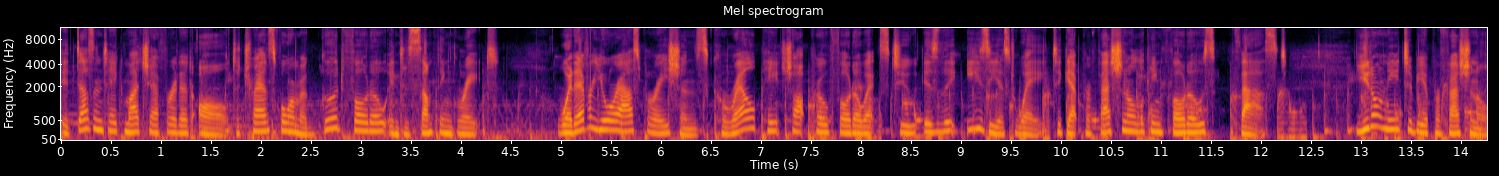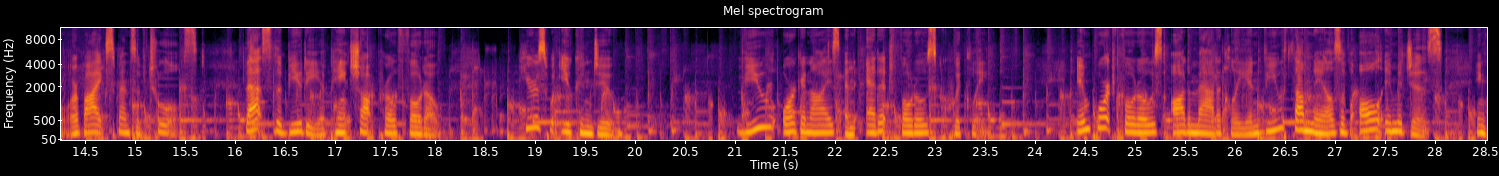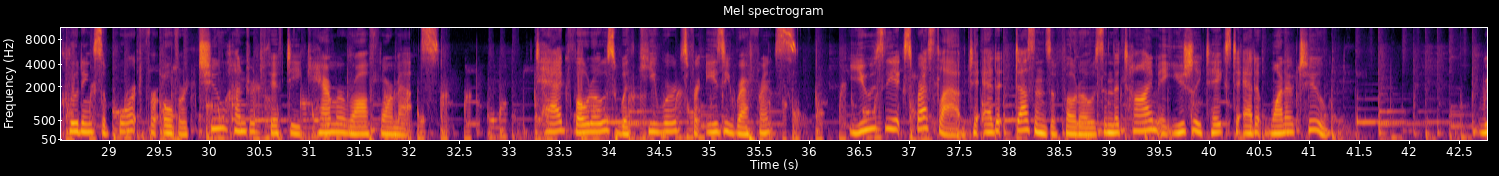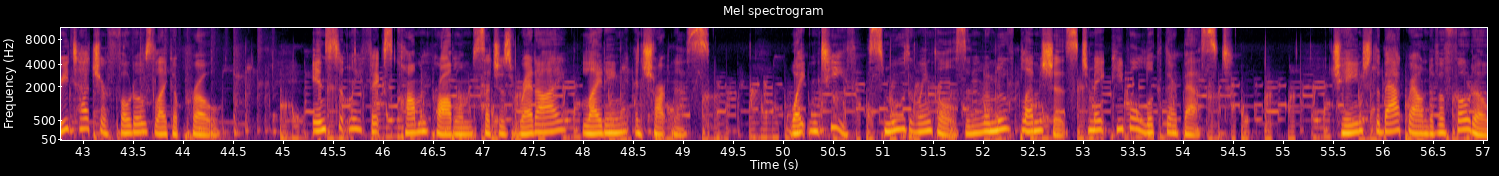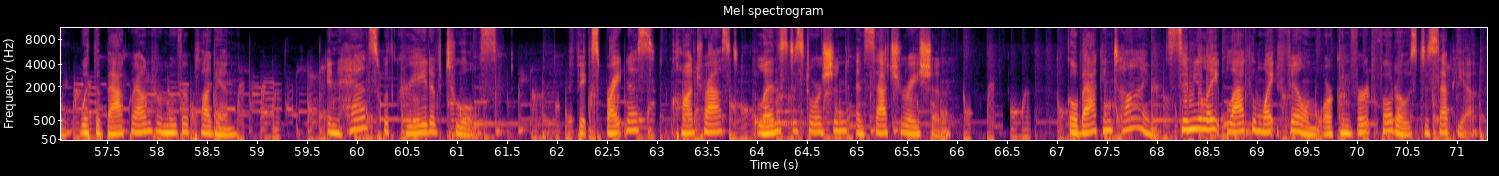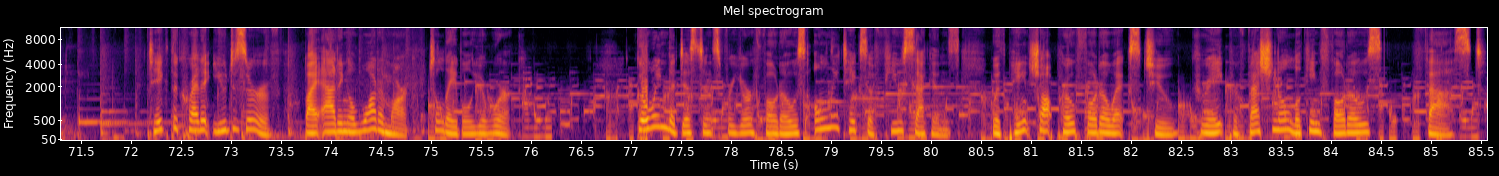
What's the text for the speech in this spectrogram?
It doesn't take much effort at all to transform a good photo into something great. Whatever your aspirations, Corel Paint Shop Pro Photo X2 is the easiest way to get professional looking photos fast. You don't need to be a professional or buy expensive tools. That's the beauty of Paint Shop Pro Photo. Here's what you can do View, organize, and edit photos quickly. Import photos automatically and view thumbnails of all images, including support for over 250 camera raw formats. Tag photos with keywords for easy reference. Use the Express Lab to edit dozens of photos in the time it usually takes to edit one or two. Retouch your photos like a pro. Instantly fix common problems such as red eye, lighting, and sharpness whiten teeth, smooth wrinkles, and remove blemishes to make people look their best. Change the background of a photo with the Background Remover plugin. Enhance with creative tools. Fix brightness, contrast, lens distortion, and saturation. Go back in time, simulate black and white film, or convert photos to sepia. Take the credit you deserve by adding a watermark to label your work. Going the distance for your photos only takes a few seconds. With Paint Shop Pro Photo X2, create professional looking photos fast.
